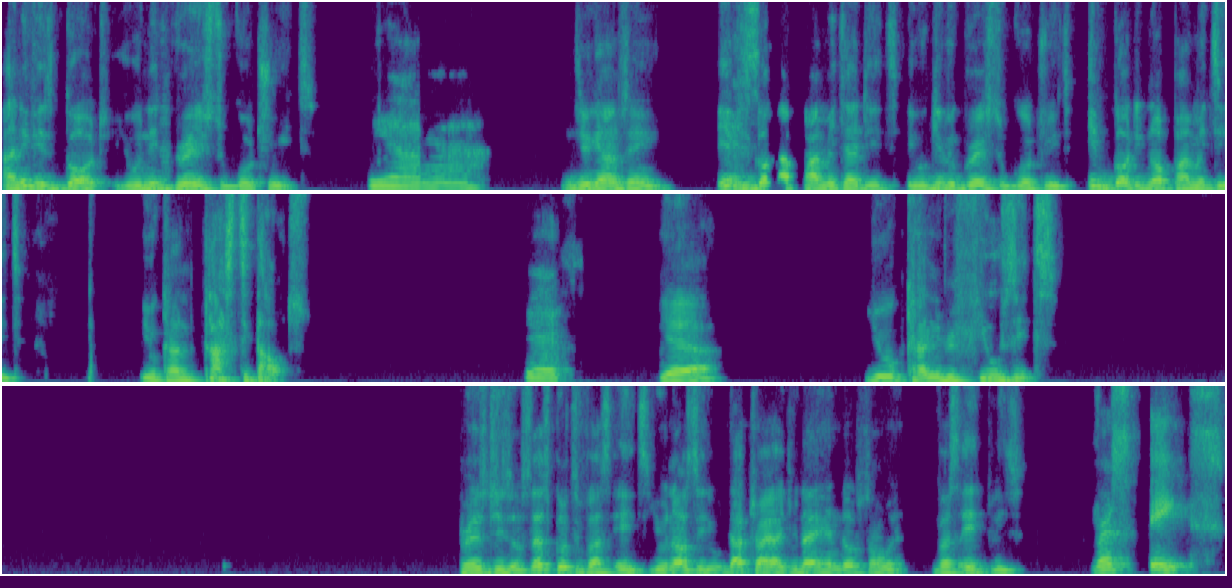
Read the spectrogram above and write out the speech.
And if it's God, you will need grace to go through it. Yeah. Do you get what I'm saying? If Yes. God that permitted it, He will give you grace to go through it. If God did not permit it, you can cast it out. Yes. Yeah. You can refuse it. Praise Jesus. Let's go to verse 8. You now see that trial, you now end up somewhere. Verse 8, please. Verse 8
